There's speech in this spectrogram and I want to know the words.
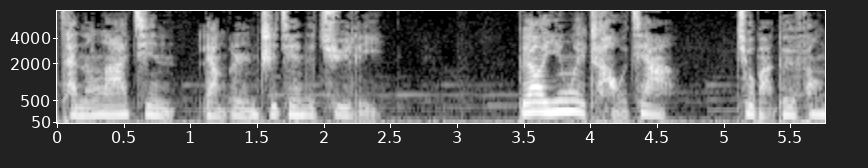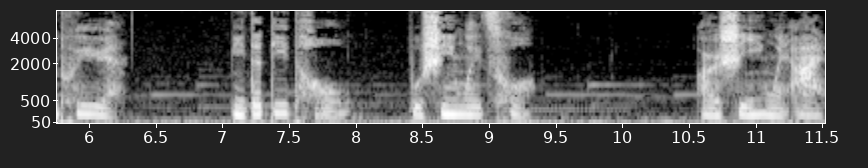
才能拉近两个人之间的距离。不要因为吵架就把对方推远。你的低头不是因为错，而是因为爱。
